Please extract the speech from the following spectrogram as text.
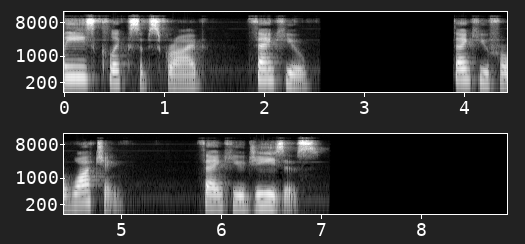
Please click subscribe. Thank you. Thank you for watching. Thank you, Jesus.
